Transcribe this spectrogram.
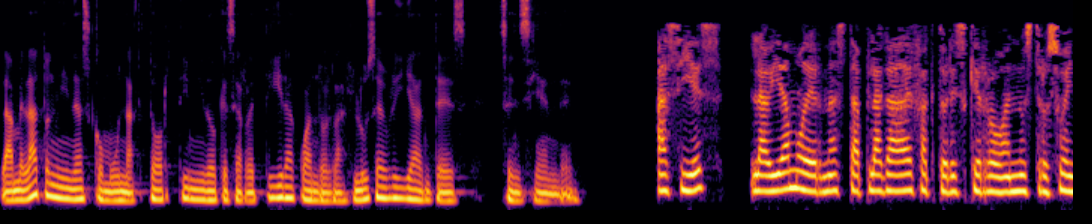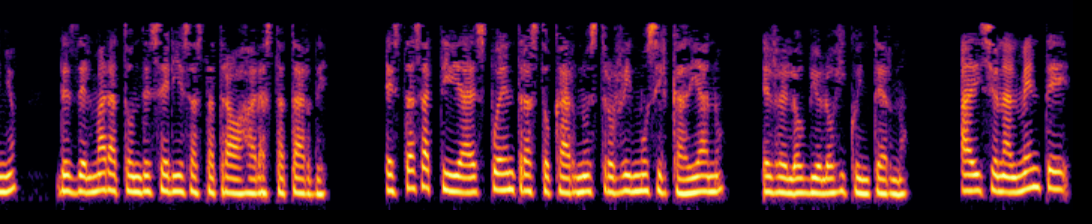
La melatonina es como un actor tímido que se retira cuando las luces brillantes se encienden. Así es, la vida moderna está plagada de factores que roban nuestro sueño, desde el maratón de series hasta trabajar hasta tarde. Estas actividades pueden trastocar nuestro ritmo circadiano, el reloj biológico interno. Adicionalmente,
